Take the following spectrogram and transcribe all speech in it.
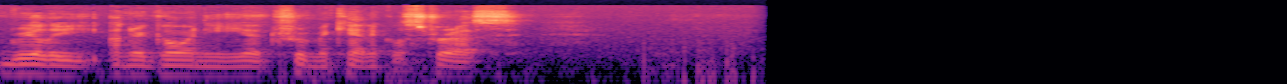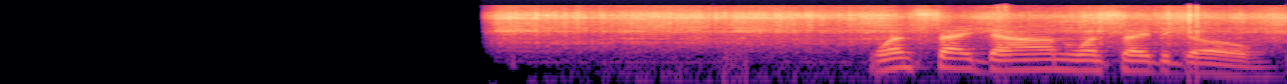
really undergo any true mechanical stress. One side down, one side to go.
